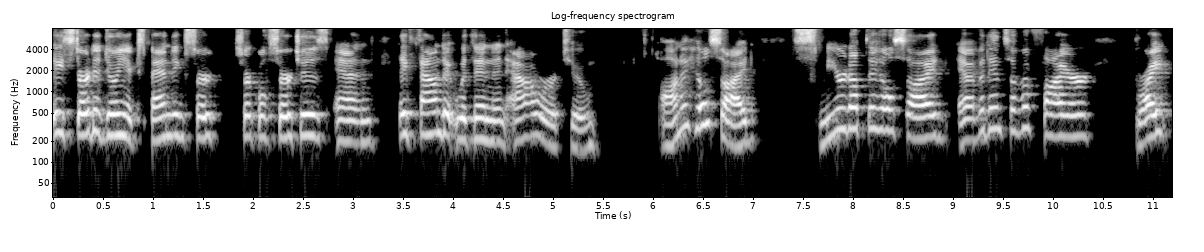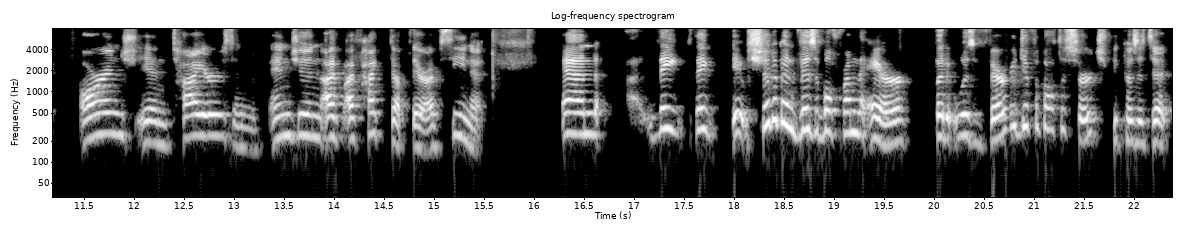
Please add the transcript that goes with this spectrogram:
They started doing expanding cir- circle searches and they found it within an hour or two on a hillside smeared up the hillside, evidence of a fire, bright orange in tires and engine. I've, I've hiked up there, I've seen it. And uh, they, they, it should have been visible from the air, but it was very difficult to search because it's at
